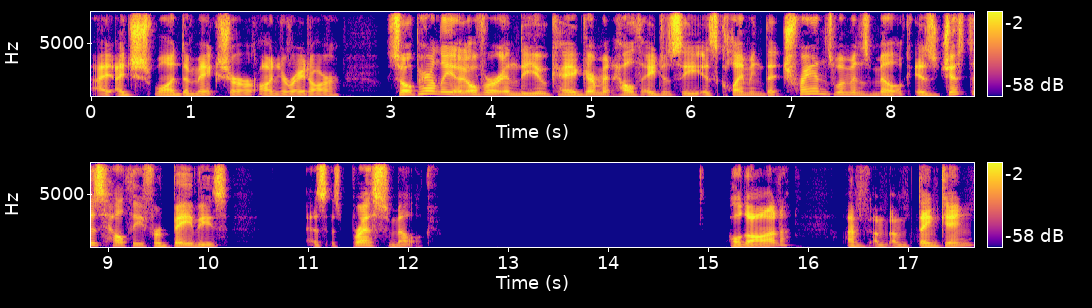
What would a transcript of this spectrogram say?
I I just wanted to make sure on your radar. So apparently, uh, over in the UK, government health agency is claiming that trans women's milk is just as healthy for babies as, as breast milk. Hold on, I'm I'm I'm thinking.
